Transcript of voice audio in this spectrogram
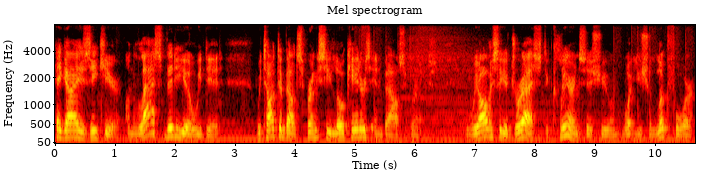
Hey guys, Zeke here. On the last video we did, we talked about spring seat locators and valve springs. We obviously addressed the clearance issue and what you should look for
